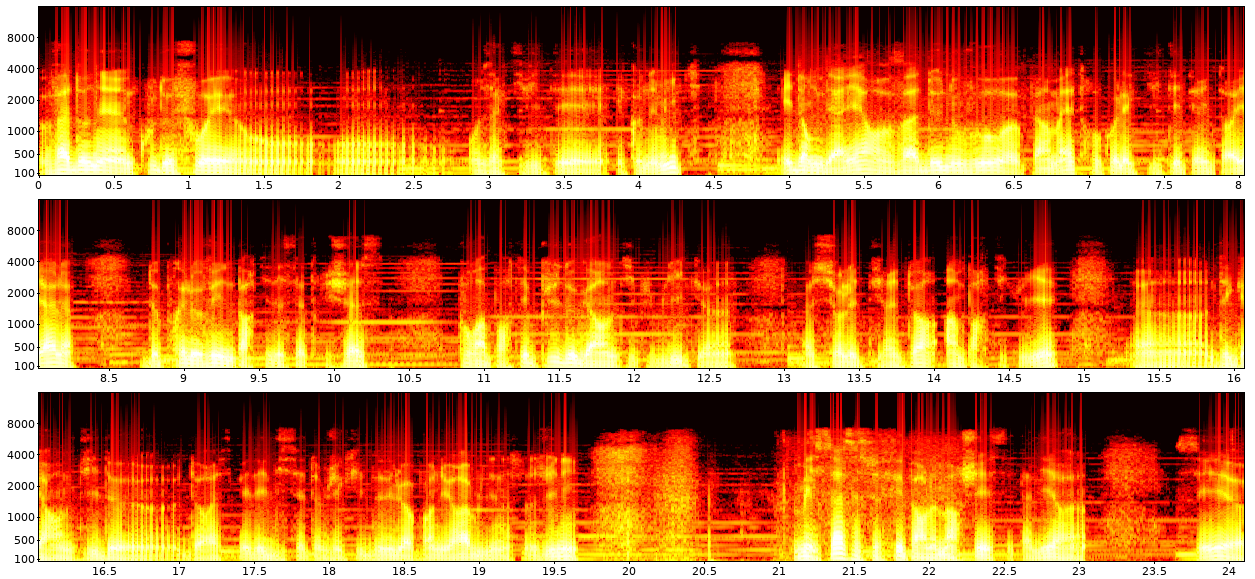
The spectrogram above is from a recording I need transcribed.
va donner un coup de fouet aux, activités économiques et donc derrière va de nouveau permettre aux collectivités territoriales de prélever une partie de cette richesse pour apporter plus de garanties publiques euh, sur les territoires, en particulier euh, des garanties de, respect des 17 objectifs de développement durable des Nations Unies. Mais ça, ça se fait par le marché, c'est-à-dire c'est euh,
